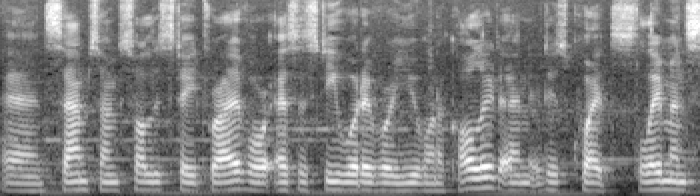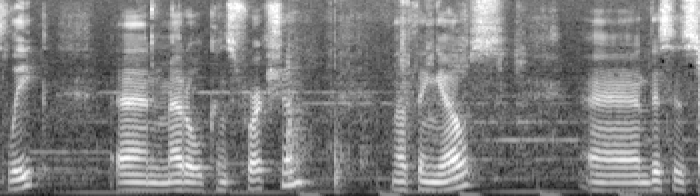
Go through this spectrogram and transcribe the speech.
and Samsung solid state drive or SSD whatever you want to call it and it is quite slim and sleek and metal construction nothing else. And this is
